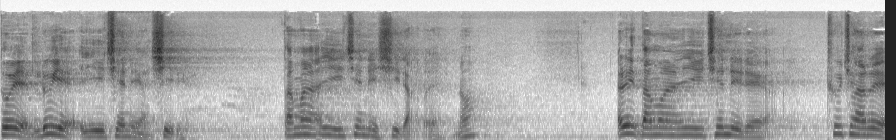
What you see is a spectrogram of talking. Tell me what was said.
တို့ရဲ့လူရဲ့အရေးချင်းတွေကရှိတယ်တမန်အရေးချင်းတွေရှိတာပဲเนาะအဲ့ဒီတမန်အရေးချင်းတွေက ထူးခြားတဲ့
